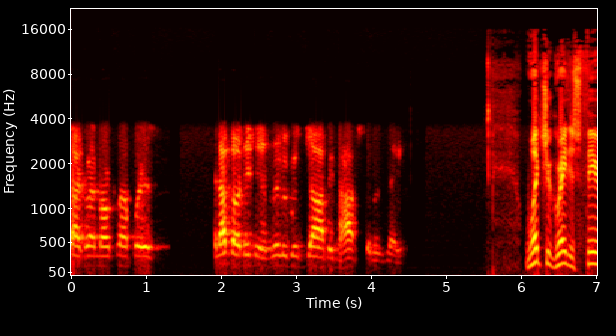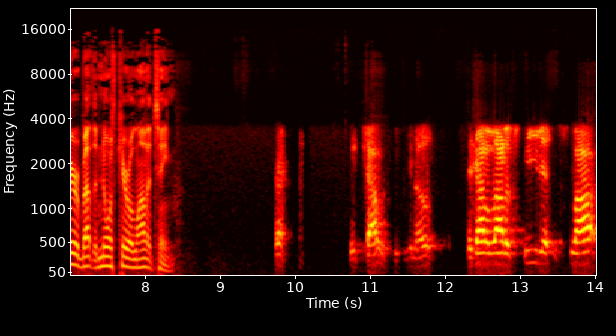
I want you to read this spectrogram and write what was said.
South Carolina, North Carolina and I thought they did a really good job in the hospital today. What's your greatest fear about the North Carolina team? They're talented, you know. They got a lot of speed at the slot.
